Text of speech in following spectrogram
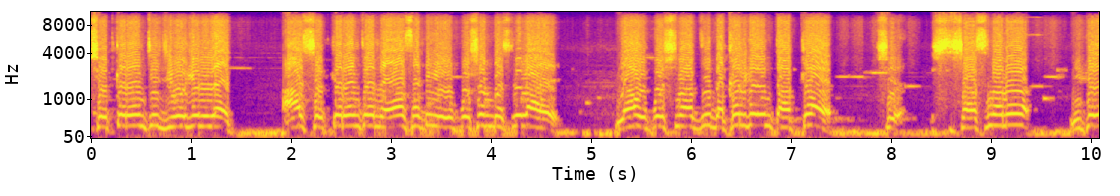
शेतकऱ्यांचे जीव गेलेले आहेत आज शेतकऱ्यांच्या न्यायासाठी उपोषण बसलेलं आहे. या उपोषणाची दखल घेऊन तात्काळ श- शासनानं इथे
